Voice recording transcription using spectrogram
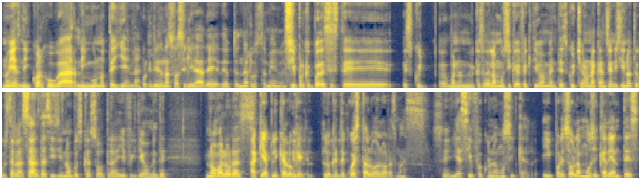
no hayas ni cuál jugar, ninguno te llena. Porque tienes más facilidad de, de obtenerlos también. Sí, porque puedes, este, bueno, en el caso de la música, efectivamente, escuchar una canción y si no te gusta la saltas y si no buscas otra y efectivamente no valoras. Aquí aplica lo que, El- lo que te cuesta, lo valoras más. Sí. Y así fue con la música. Y por eso la música de antes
